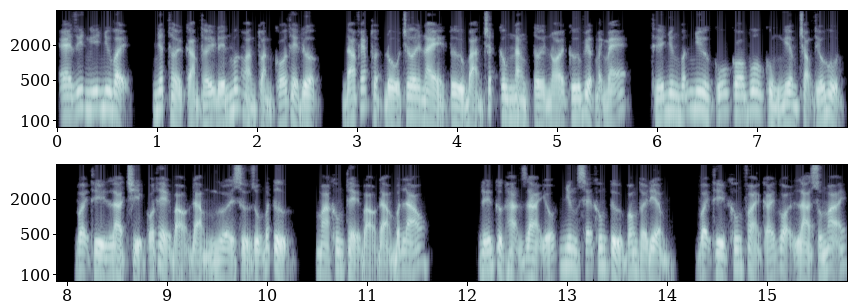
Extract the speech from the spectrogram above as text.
À? ezit nghĩ như vậy, nhất thời cảm thấy đến mức hoàn toàn có thể được đã phép thuật đồ chơi này từ bản chất công năng tới nói cứ việc mạnh mẽ thế nhưng vẫn như cũ có vô cùng nghiêm trọng thiếu hụt, vậy thì là chỉ có thể bảo đảm người sử dụng bất tử, mà không thể bảo đảm bất lão. Đến cực hạn già yếu nhưng sẽ không tử vong thời điểm, vậy thì không phải cái gọi là sống mãi,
